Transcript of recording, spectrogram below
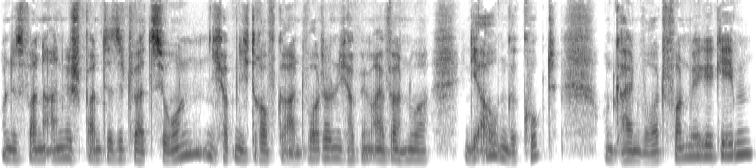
und es war eine angespannte Situation. Ich habe nicht darauf geantwortet und ich habe ihm einfach nur in die Augen geguckt und kein Wort von mir gegeben.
